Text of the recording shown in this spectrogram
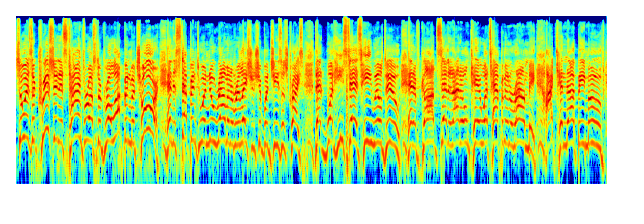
So, as a Christian, it's time for us to grow up and mature and to step into a new realm in a relationship with Jesus Christ. That what He says He will do. And if God said it, I don't care what's happening around me. I cannot be moved.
